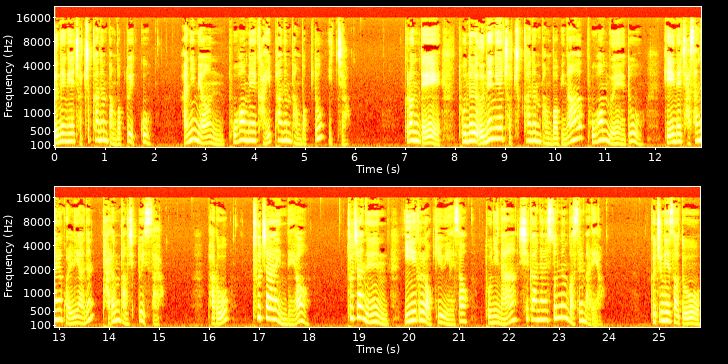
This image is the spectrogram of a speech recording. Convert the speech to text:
은행에 저축하는 방법도 있고 아니면 보험에 가입하는 방법도 있죠. 그런데 돈을 은행에 저축하는 방법이나 보험 외에도 개인의 자산을 관리하는 다른 방식도 있어요. 바로 투자인데요. 투자는 이익을 얻기 위해서 돈이나 시간을 쏟는 것을 말해요. 그 중에서도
